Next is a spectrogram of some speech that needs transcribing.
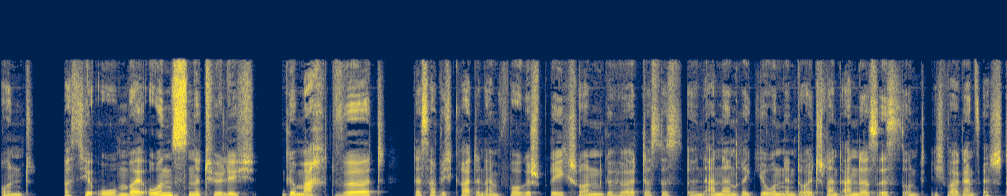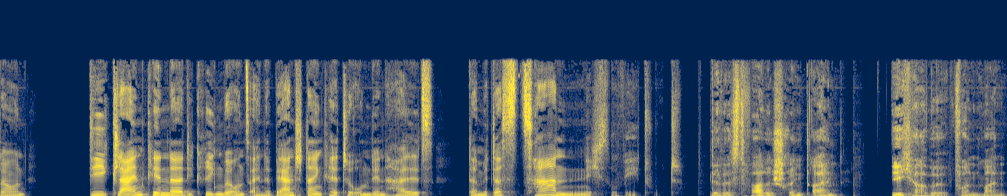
Und was hier oben bei uns natürlich gemacht wird, das habe ich gerade in einem Vorgespräch schon gehört, dass es in anderen Regionen in Deutschland anders ist und ich war ganz erstaunt. Die Kleinkinder, die kriegen bei uns eine Bernsteinkette um den Hals, damit das Zahn nicht so weh tut. Der Westfale schränkt ein. Ich habe von meinen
